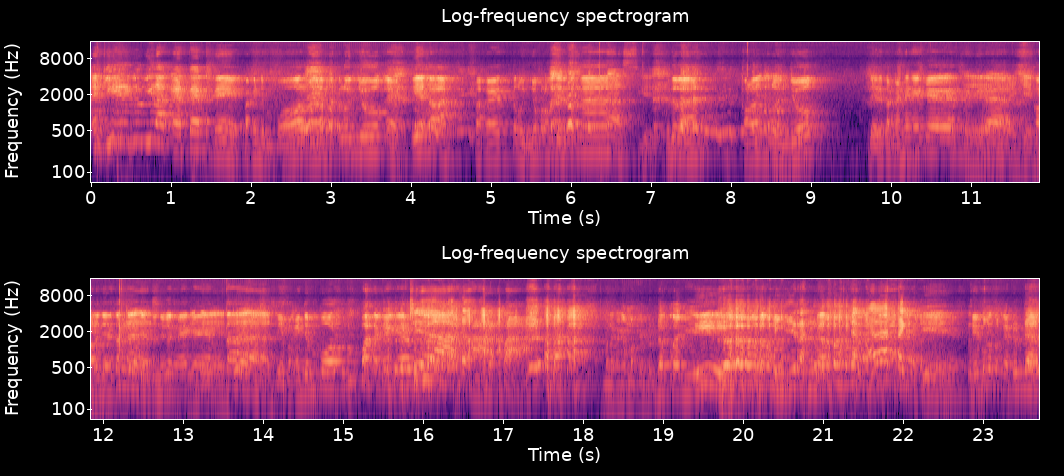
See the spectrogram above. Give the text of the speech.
Eh gini gue bilang, eh tep nih, pakai jempol, enggak pakai telunjuk. Eh, iya salah. Pakai telunjuk kalau nggak jari tengah. Tas gitu. Itu kan. Kalau yang telunjuk jari tengahnya ngeker kira-kira. Iya, gini. Kalau jari tengah Tas. jari telunjuknya ngeker. Tas. Dia pakai jempol, empat yang ngeker. Iya. Apa? Mereka nggak pakai bedak lagi. Iya. Untuk pinggiran bang. Udah lagi. Dia bukan pakai dudak.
